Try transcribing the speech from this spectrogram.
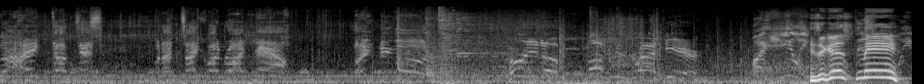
I hate doctors, but I'll take one right now. Lightning on. Hurry it up. Monsters right here. My healing He's against field me.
